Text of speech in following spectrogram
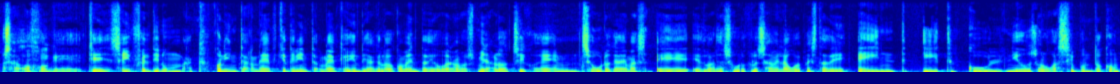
O sea, ojo. Que, que Seinfeld tiene un Mac con internet, que tiene internet, que hoy en día que lo comenta. Digo, bueno, pues míralo, chico. En, seguro que además, eh, Eduardo seguro que lo sabe. La web está de Ain't It Cool News o algo así punto com.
